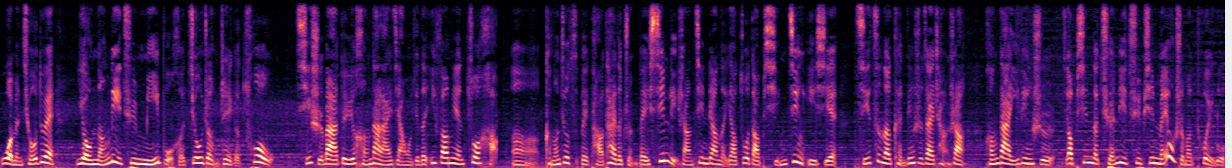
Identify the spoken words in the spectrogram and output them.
我们球队有能力去弥补和纠正这个错误。其实吧，对于恒大来讲，我觉得一方面做好，呃，可能就此被淘汰的准备，心理上尽量的要做到平静一些。其次呢，肯定是在场上，恒大一定是要拼的，全力去拼，没有什么退路。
